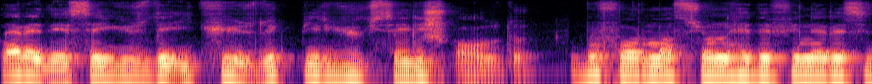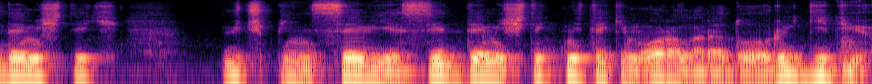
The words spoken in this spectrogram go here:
Neredeyse %200'lük bir yükseliş oldu. Bu formasyonun hedefi neresi demiştik? 3000 seviyesi demiştik. Nitekim oralara doğru gidiyor.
